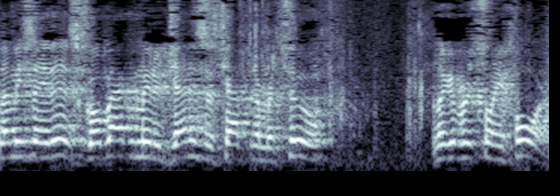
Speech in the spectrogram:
let me say this. Go back with me to Genesis chapter number 2. Look at verse 24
